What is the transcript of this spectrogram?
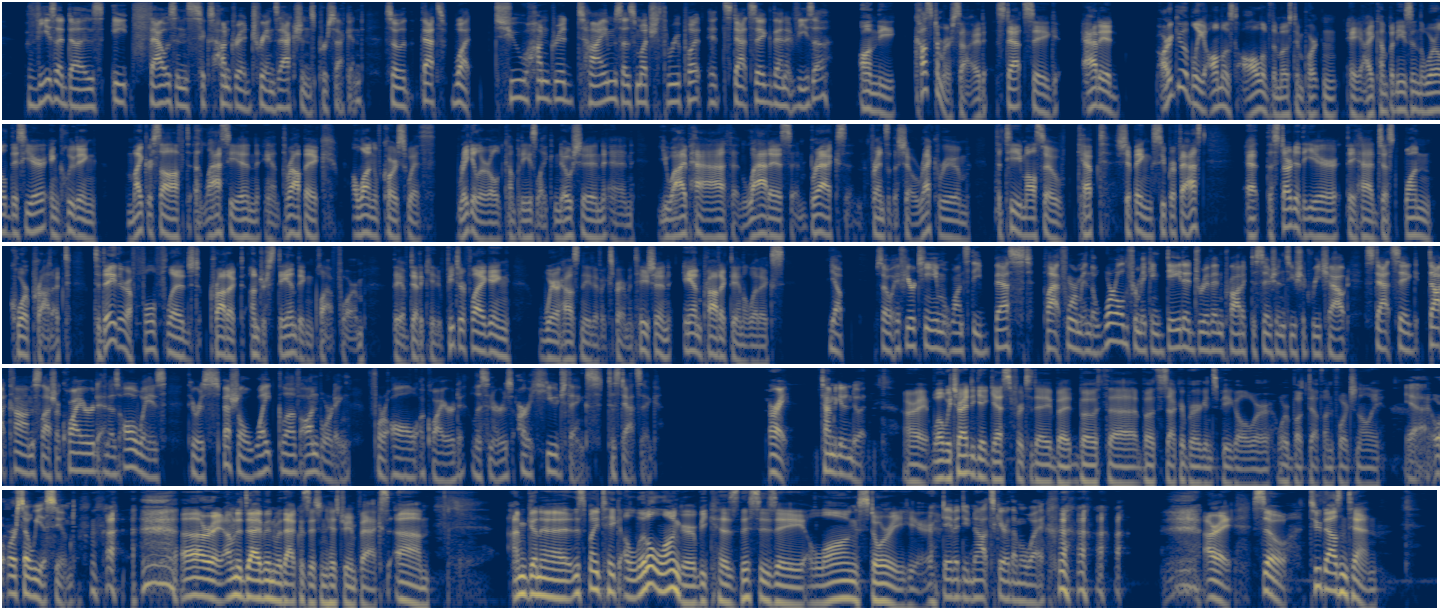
Visa does 8,600 transactions per second. So that's what, 200 times as much throughput at StatSig than at Visa? On the customer side, StatSig added arguably almost all of the most important AI companies in the world this year, including Microsoft, Atlassian, Anthropic, along, of course, with regular old companies like Notion and UiPath and Lattice and Brex and friends of the show Rec Room. The team also kept shipping super fast. At the start of the year, they had just one core product. Today, they're a full fledged product understanding platform They have dedicated feature flagging, warehouse native experimentation, and product analytics. Yep. So if your team wants the best platform in the world for making data-driven product decisions, you should reach out statsig.com slash acquired. And as always, there is special white glove onboarding for all acquired listeners. Our huge thanks to Statsig. All right, time to get into it. All right. Well, we tried to get guests for today, but both uh, both Zuckerberg and Spiegel were were booked up, unfortunately. Yeah, or, or so we assumed. All right, I'm going to dive in with acquisition history and facts. Um, I'm gonna. This might take a little longer because this is a long story here. David, do not scare them away. All right, so 2010,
